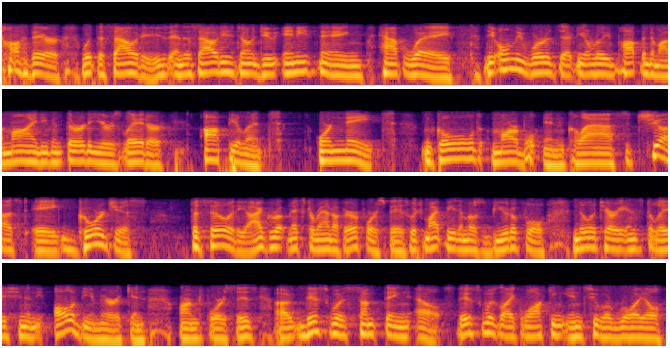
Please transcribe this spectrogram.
saw there with the Saudis, and the Saudis don't do anything halfway. The only words that you know really pop into my mind, even 30 years later, opulent, ornate, gold marble in glass, just a gorgeous facility. I grew up next to Randolph Air Force Base, which might be the most beautiful military installation in the, all of the American armed forces. Uh, this was something else. This was like walking into a royal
